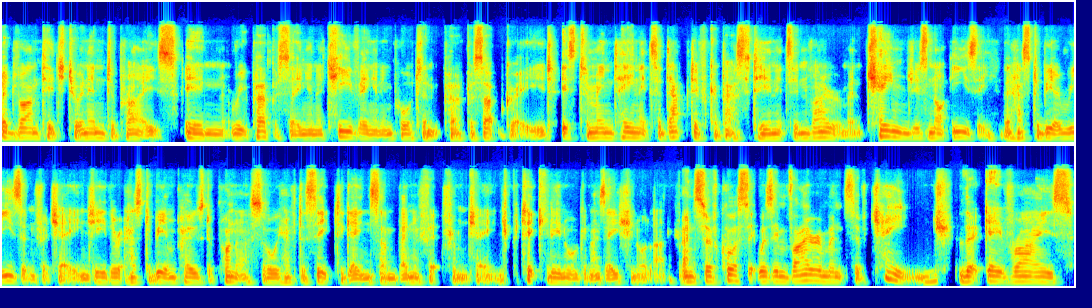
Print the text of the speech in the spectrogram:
advantage to an enterprise in repurposing and achieving an important purpose upgrade is to maintain its adaptive capacity in its environment. Change is not easy. There has to be a reason for change. Either it has to be imposed upon us or we have to seek to gain some benefit from change, particularly in organizational life. And so, of course, it was environments of change that gave rise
